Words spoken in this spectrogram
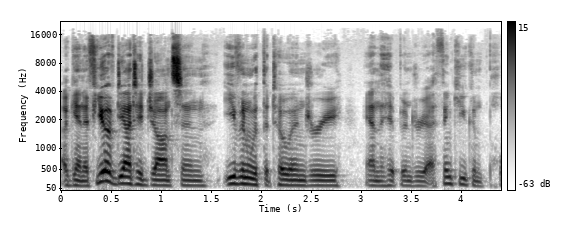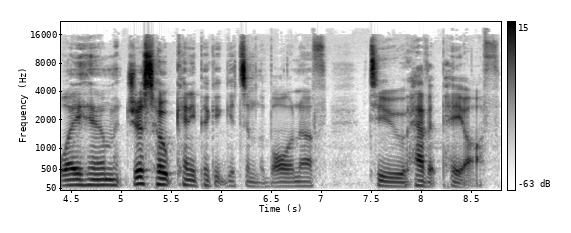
again, if you have Diontae Johnson, even with the toe injury and the hip injury, I think you can play him. Just hope Kenny Pickett gets him the ball enough to have it pay off.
